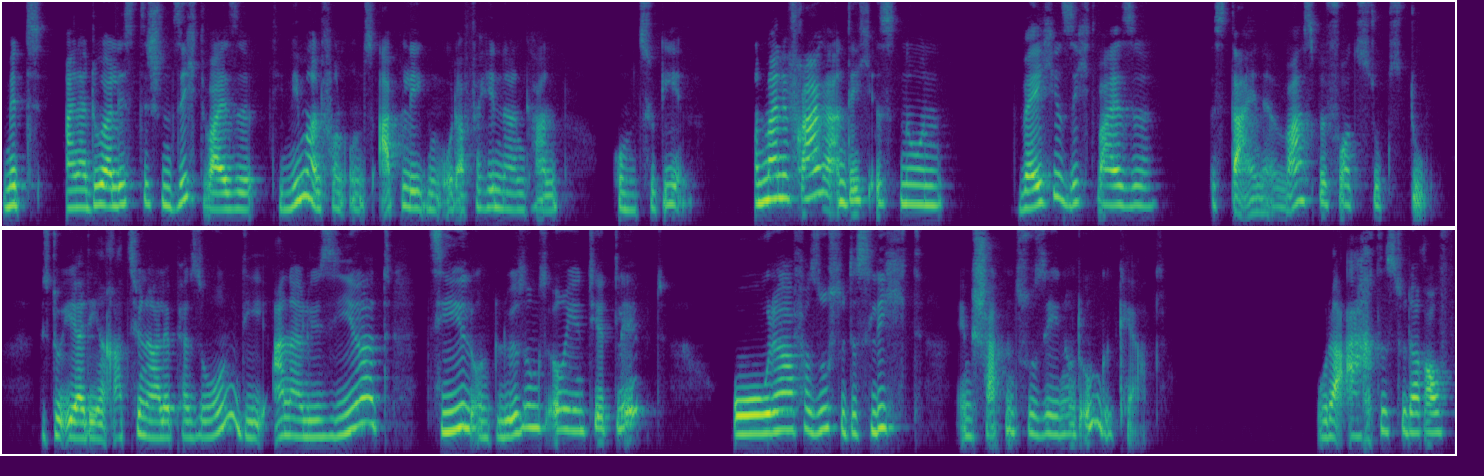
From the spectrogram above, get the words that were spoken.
mit einer dualistischen Sichtweise die niemand von uns ablegen oder verhindern kann, umzugehen. Und meine Frage an dich ist nun, welche Sichtweise ist deine? Was bevorzugst du? Bist du eher die rationale Person, die analysiert, ziel- und lösungsorientiert lebt? Oder versuchst du das Licht im Schatten zu sehen und umgekehrt? Oder achtest du darauf,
